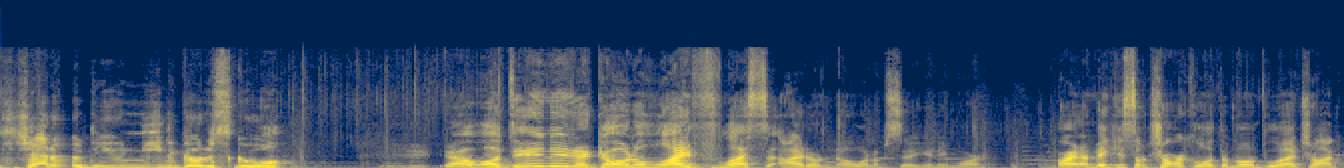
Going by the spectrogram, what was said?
Shadow, do you need to go to school? Yeah. Well, do you need to go to life lesson? I don't know what I'm saying anymore. All right, I'm making some charcoal at the moment, Bloodchuck.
